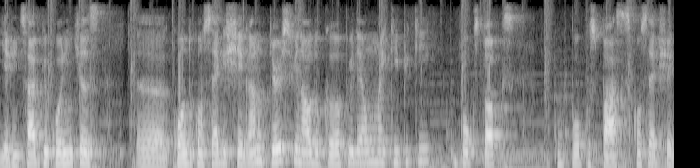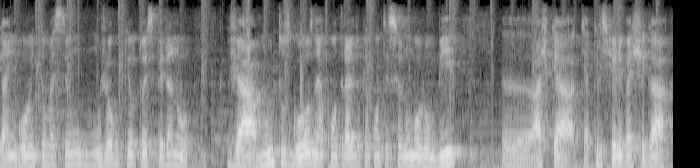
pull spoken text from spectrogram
E a gente sabe que o Corinthians, uh, quando consegue chegar no terço final do campo, ele é uma equipe que com poucos toques, com poucos passes, consegue chegar em gol. Então vai ser um, um jogo que eu estou esperando já muitos gols, né? Ao contrário do que aconteceu no Morumbi. Uh, acho que a, que a Cristiane vai chegar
